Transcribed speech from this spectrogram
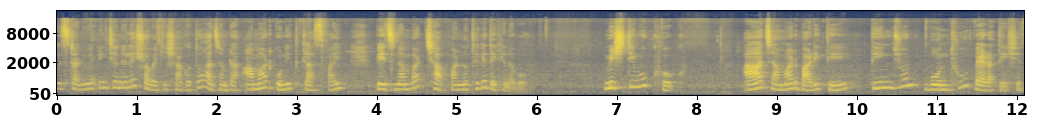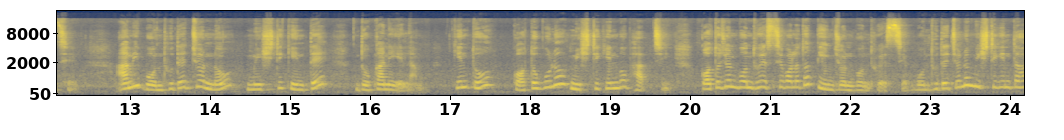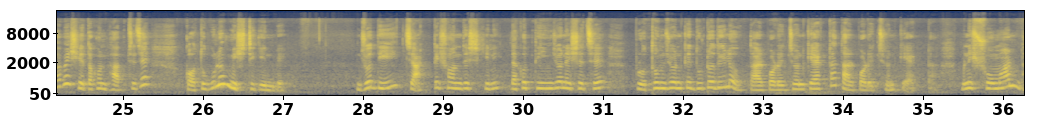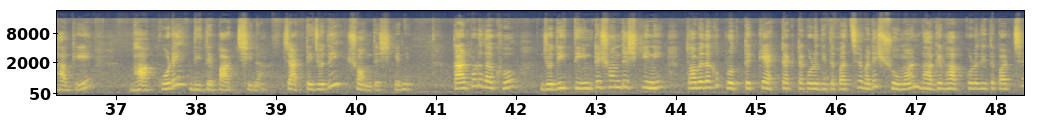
Study mapping চ্যানেলে সবাইকে স্বাগত। আজ আমরা আমার গণিত ক্লাস ফাইভ, পেজ নাম্বার ছাপ্পান্ন থেকে দেখে নেব। মিষ্টিমুখ হোক, আজ আমার বাড়িতে তিনজন বন্ধু বেড়াতে এসেছে। আমি বন্ধুদের জন্য মিষ্টি কিনতে দোকানে এলাম, কিন্তু কতগুলো মিষ্টি কিনবো ভাবছি। কতজন বন্ধু এসছে বলো তো? তিনজন বন্ধু এসছে। বন্ধুদের জন্য মিষ্টি কিনতে হবে, সে তখন ভাবছে যে কতগুলো মিষ্টি কিনবে। যদি চারটে সন্দেশ কিনি, দেখো তিনজন এসেছে প্রথম জনকে দুটো দিল তারপরের জনকে একটা তারপরের জনকে একটা। মানে সমান ভাগে ভাগ করে দিতে পারছি না, চারটে যদি সন্দেশ কিনি। তারপরে দেখো, যদি তিনটে সন্দেশ কিনি, তবে দেখো প্রত্যেককে একটা একটা করে দিতে পারছে মানে সমান ভাগে ভাগ করে দিতে পারছে।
